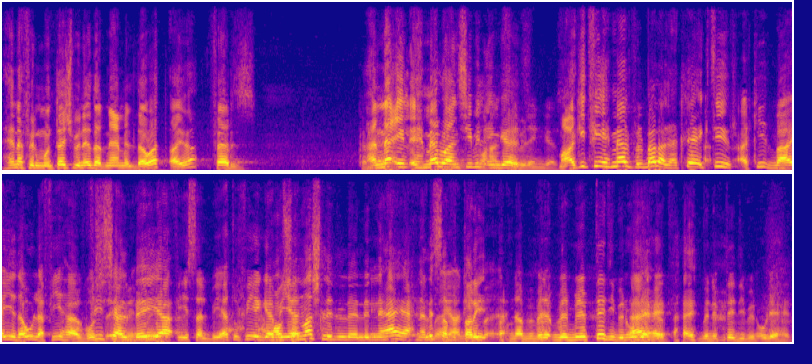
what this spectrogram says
هنا في المونتاج بنقدر نعمل دوت. أيوه فرز. هنلاقي الإهمال وهنسيب الإنجاز. الإنجاز. ما أكيد في إهمال في البلد هتلاقي كتير. أكيد مع أي دولة فيها جزء في سلبية. في سلبيات وفي ما إيجابيات. وصلناش لل- للنهاية إحنا لسه في يعني الطريق إحنا بن- بن- بنبتدي بنقول يا أيوة، هادي. أيوة. بنبتدي بنقول يا هادي.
